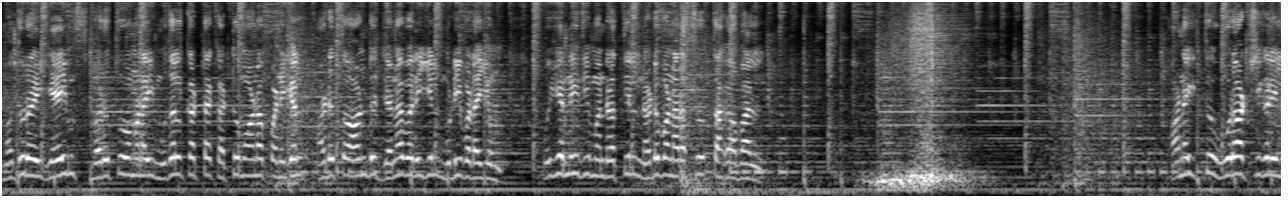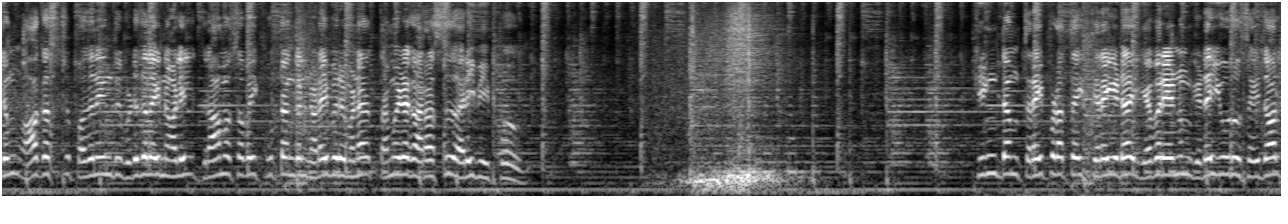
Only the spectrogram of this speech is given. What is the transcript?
மதுரை எய்ம்ஸ் மருத்துவமனை முதல் கட்ட கட்டுமான பணிகள் அடுத்த ஆண்டு ஜனவரியில் முடிவடையும். உயர்நீதிமன்றத்தில் நடுவண் அரசு தகவல். அனைத்து ஊராட்சிகளிலும் ஆகஸ்ட் பதினைந்து விடுதலை நாளில் கிராம சபை கூட்டங்கள் நடைபெறும் என தமிழக அரசு அறிவிப்பு. கிங்டம் திரைப்படத்தை திரையிட எவரேனும் இடையூறு செய்தால்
